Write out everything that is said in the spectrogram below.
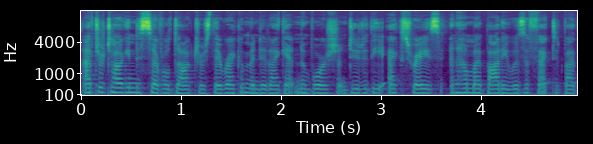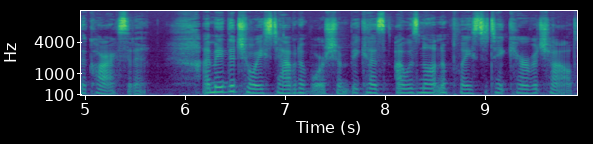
After talking to several doctors, they recommended I get an abortion due to the x rays and how my body was affected by the car accident. I made the choice to have an abortion because I was not in a place to take care of a child.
